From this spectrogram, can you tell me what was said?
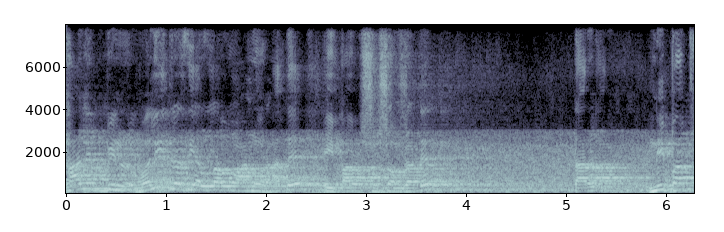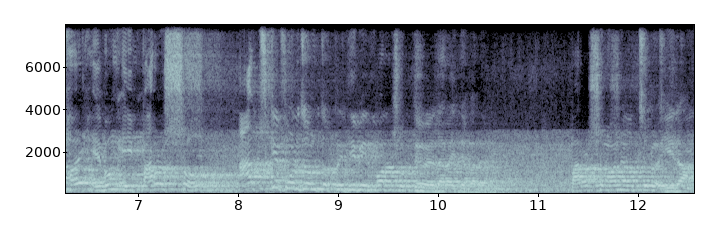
খালিদ বিন ওয়ালিদ রাজি আল্লাহ আনুর হাতে এই পারস্য সম্রাটের তার নিপাত হয় এবং এই পারস্য আজকে পর্যন্ত পৃথিবীর পরাশক্তি হয়ে দাঁড়াইতে পারে পারস্য মানে হচ্ছিল ইরান।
